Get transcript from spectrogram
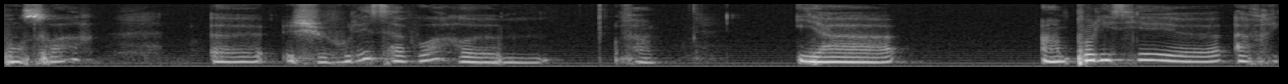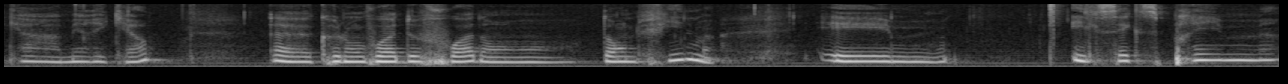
Bonsoir. Euh, je voulais savoir euh, enfin, il y a un policier euh, africain-américain euh, que l'on voit deux fois dans, dans le film et mm, il s'exprime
